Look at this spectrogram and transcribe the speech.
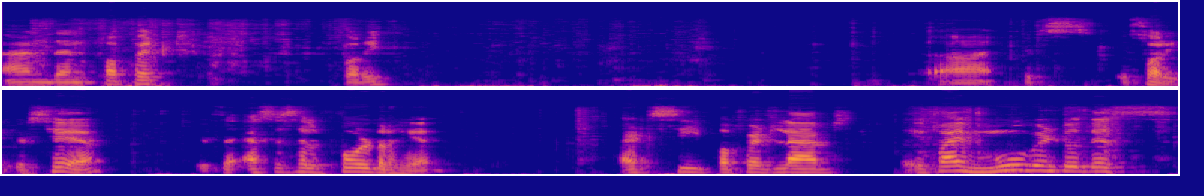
and then puppet. Sorry uh, it's sorry it's here. It's the SSL folder here etc puppet labs. If I move into this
